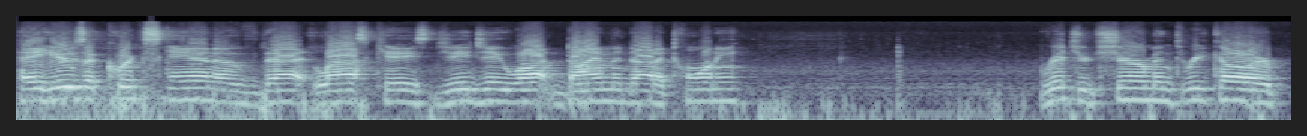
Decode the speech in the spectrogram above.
Hey, here's a quick scan of that last case. J.J. Watt Diamond out of 20. Richard Sherman three color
